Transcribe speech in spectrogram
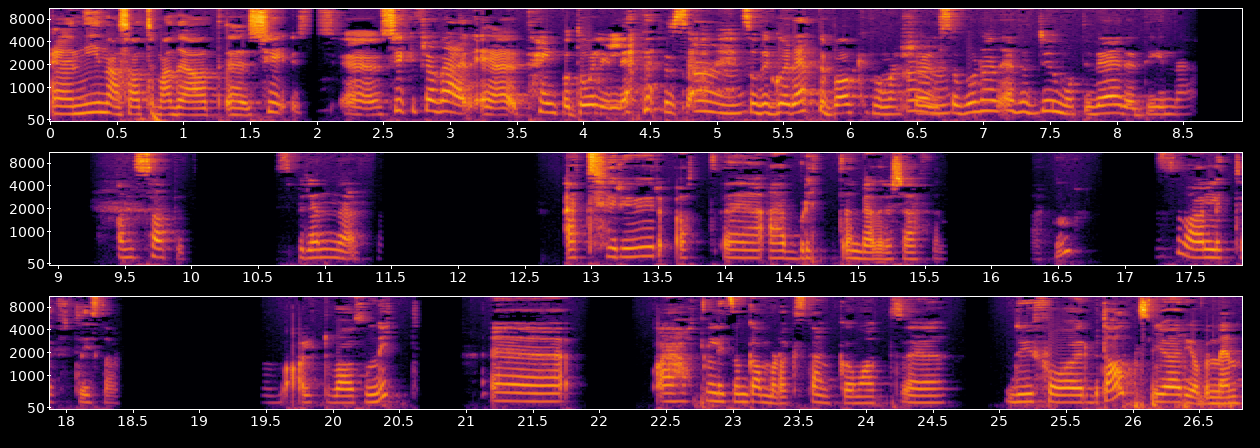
Nina sa til meg at eh, sy eh, sykefravær er tegn på dårlig ledelse. Mm. Så det går rett tilbake på meg sjøl. Mm. Så hvordan er det du motiverer dine ansatte til å sprenne? Jeg tror at eh, jeg er blitt en bedre sjef enn i starten. Det var litt tøft i starten. Alt var så nytt. Eh, og jeg har hatt en litt sånn gammeldags tanke om at eh, du får betalt, gjør jobben din.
